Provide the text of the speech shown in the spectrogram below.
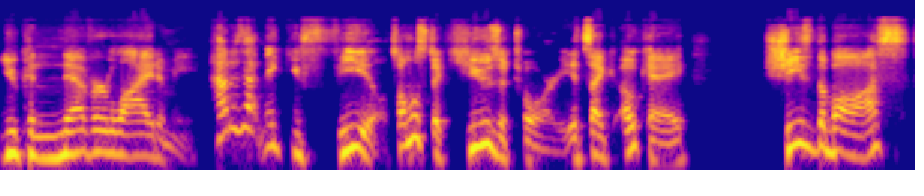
you can never lie to me. How does that make you feel? It's almost accusatory. It's like, okay, she's the boss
